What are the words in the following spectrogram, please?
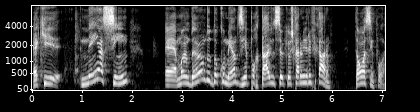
é que nem assim, é, mandando documentos e reportagens, não sei o que, os caras me verificaram. Então, assim, pô,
